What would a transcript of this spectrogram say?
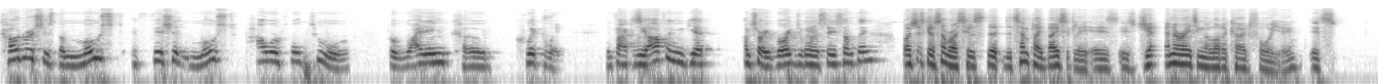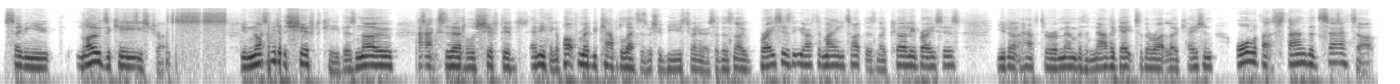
CodeRush is the most efficient, most powerful tool for writing code quickly. In fact, we often get, I'm sorry, Rory, do you want to say something? I was just going to summarize because the, the template basically is, is generating a lot of code for you. It's saving you loads of keystrokes you're not having the shift key. There's no accidental shifted anything, apart from maybe capital letters, which you'd be used to anyway. So there's no braces that you have to manually type. There's no curly braces. You don't have to remember to navigate to the right location. All of that standard setup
